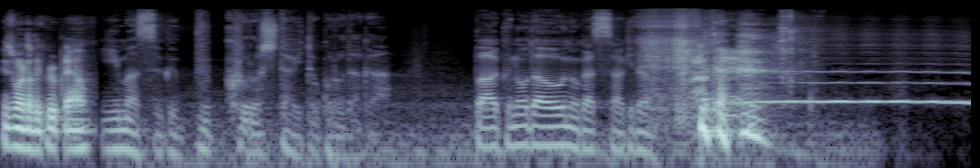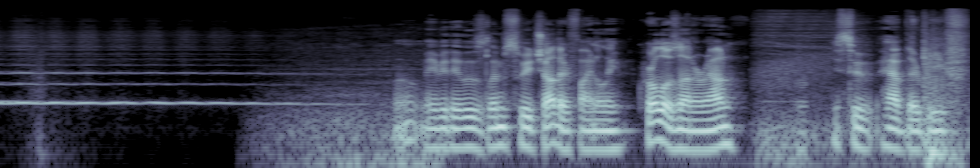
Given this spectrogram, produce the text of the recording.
He's one of the group now. 今すぐぶっ殺したいところだがバクノダをのが先だ Well, maybe they lose limbs to each other finally. Chrollo's not around. He used to have their beef.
